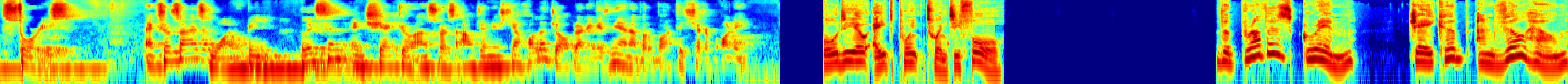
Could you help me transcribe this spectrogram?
stories. Exercise 1B. Listen and check your answers. Audioni eshitgan yana bir bor tekshirib oling. Audio 8.24. The brothers Grimm, Jacob and Wilhelm,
